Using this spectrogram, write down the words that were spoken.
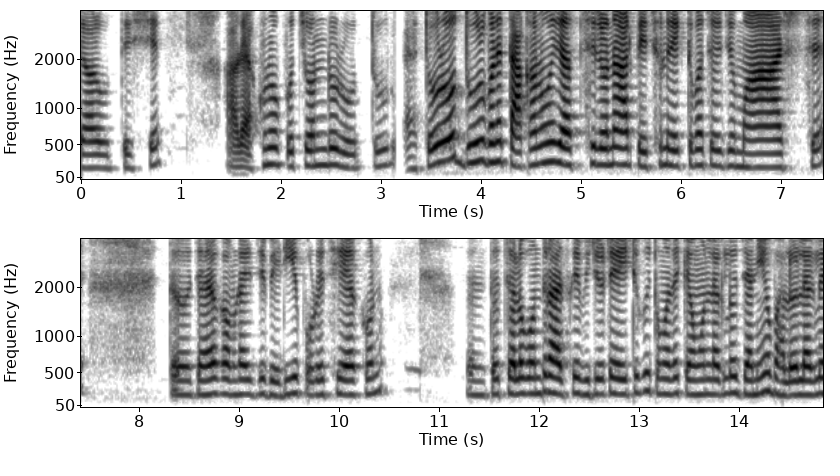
যাওয়ার উদ্দেশ্যে। আর এখনও প্রচণ্ড রোদ্দুর। এত রোদ্দুর মানে তাকানোই যাচ্ছিল না। আর পেছনে দেখতে পাচ্ছি ওই যে মা আসছে। তো যাই হোক, আমরা এই যে বেরিয়ে পড়েছি এখন। তো চলো বন্ধুরা আজকে ভিডিওটা এইটুকুই। তোমাদের কেমন লাগল জানিও। ভালো লাগলে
